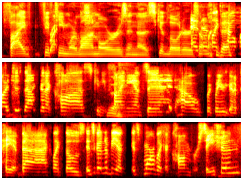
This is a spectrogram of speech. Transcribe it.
five, 15 right. more lawnmowers and a skid loader or and something then, like, like, that? How much is that going to cost? Can you yeah. finance it? How quickly are you going to pay it back? Like those, it's going to be a. It's more of like a conversation,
